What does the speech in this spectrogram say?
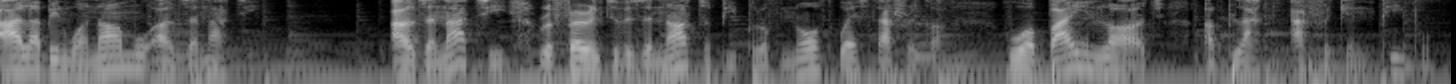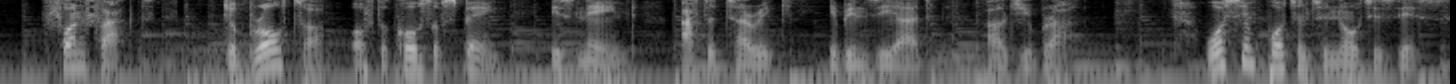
Ala bin Wanamu al Zanati. Al Zanati referring to the Zenata people of northwest Africa who are by and large a black African people. Fun fact Gibraltar off the coast of Spain is named after Tariq ibn Ziyad al Jibral. What's important to note is this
